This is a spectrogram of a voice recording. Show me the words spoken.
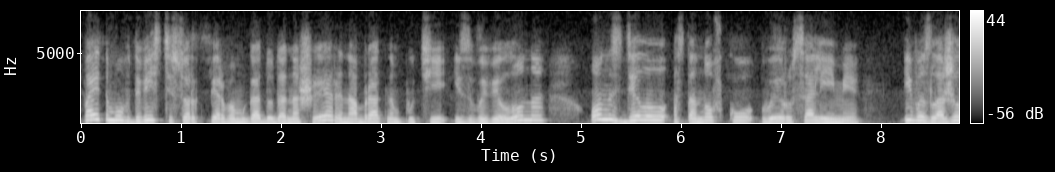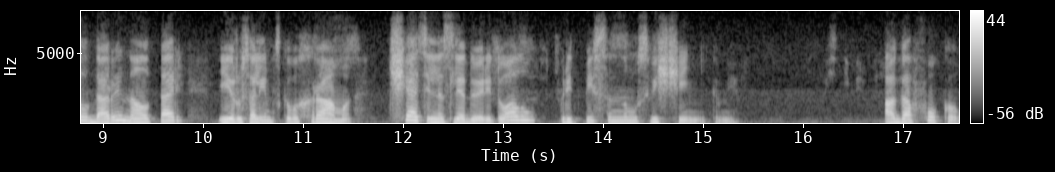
Поэтому в 241 году до нашей эры на обратном пути из Вавилона он сделал остановку в Иерусалиме – и возложил дары на алтарь Иерусалимского храма, тщательно следуя ритуалу, предписанному священниками. Агафокл.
